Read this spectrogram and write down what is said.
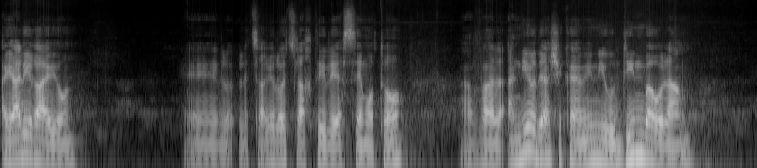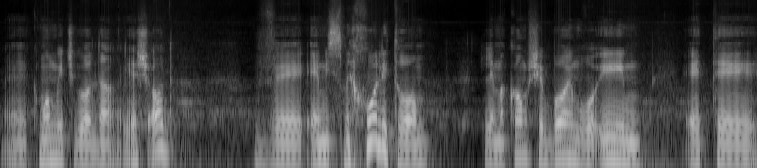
היה לי רעיון, אה, לא, לצערי לא הצלחתי ליישם אותו, אבל אני יודע שקיימים יהודים בעולם, כמו מיץ' גולדהר, יש עוד. והם ישמחו לתרום למקום שבו הם רואים את uh,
